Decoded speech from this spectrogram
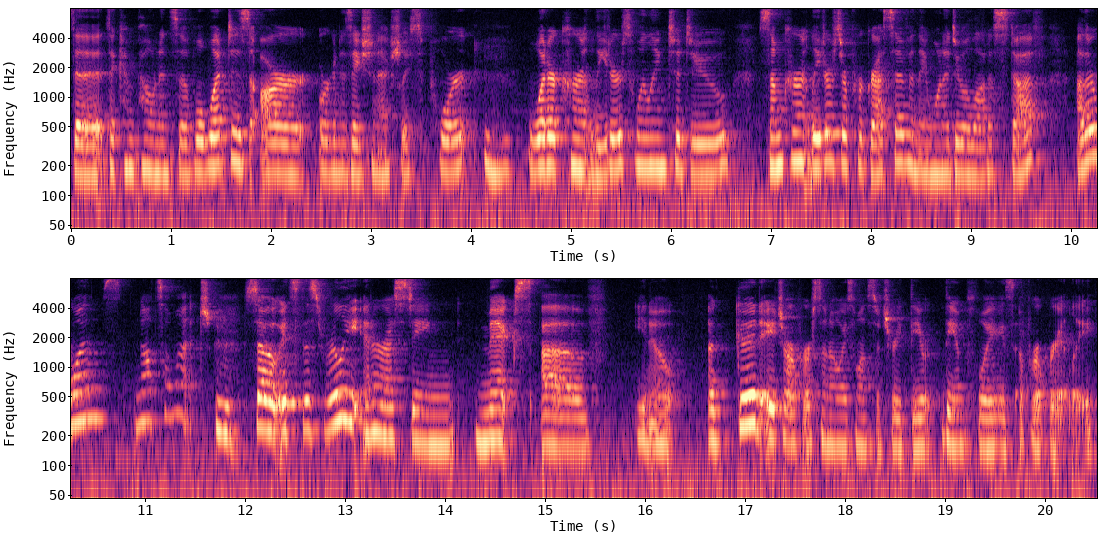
the the components of, well, what does our organization actually support? What are current leaders willing to do? Some current leaders are progressive and they want to do a lot of stuff. Other ones, not so much. So it's this really interesting mix of, you know, a good HR person always wants to treat the, the employees appropriately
